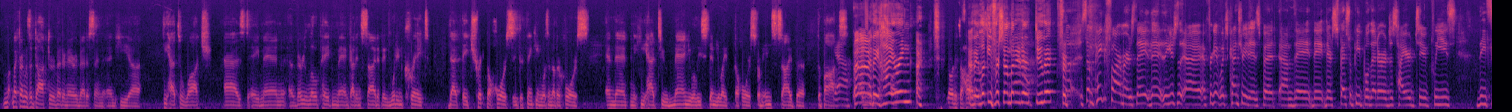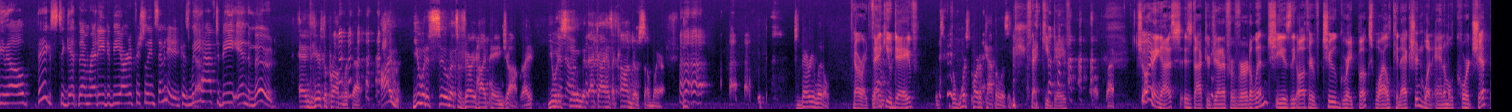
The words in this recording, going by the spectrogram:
My my friend was a doctor of veterinary medicine, and he uh, he had to watch as a man, a very low-paid man, got inside of a wooden crate that they tricked a horse into thinking was another horse, and then he had to manually stimulate the horse from inside the the box. Yeah. Uh, are they hiring? Are, to are they looking for somebody Yeah. to do that? For some pig farmers they they, they usually uh, i forget which country it is but um, they, they there's special people that are just hired to please the female pigs to get them ready to be artificially inseminated because we Yeah. have to be in the mood And here's the problem with that. I you would assume that's a very high paying job, right? You would no. assume that that guy has a condo somewhere. it's very little. all right. Thank you, Dave. It's the worst part of capitalism. Thank you, Dave. Oh, but Joining us is Dr. Jennifer Verdolin. She is the author of two great books Wild Connection What Animal Courtship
